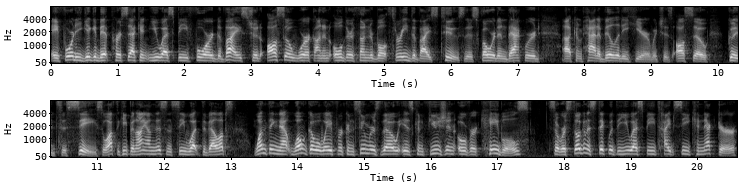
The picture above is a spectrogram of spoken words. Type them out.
a 40 gigabit per second USB 4 device should also work on an older Thunderbolt 3 device too. So there's forward and backward uh, compatibility here, which is also good to see. So we'll have to keep an eye on this and see what develops. One thing that won't go away for consumers though is confusion over cables. So we're still going to stick with the USB Type-C connector,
